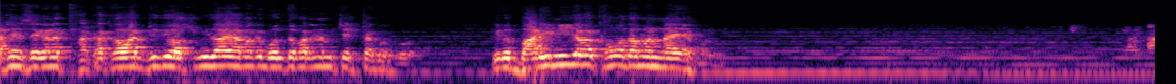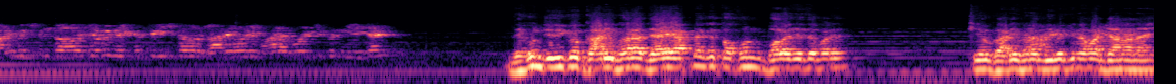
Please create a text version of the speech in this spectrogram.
আছেন সেখানে থাকা খাওয়ার যদি অসুবিধা হয়, আমাকে বলতে পারেন, আমি চেষ্টা করব। কিন্তু বাড়ি নিয়ে যাওয়ার ক্ষমতা আমার নাই এখন। দেখুন, যদি কেউ গাড়ি ভাড়া দেয় আপনাকে, তখন বলা যেতে পারে। কেউ গাড়ি ভাড়া দিবে কিনা আমার জানা নাই।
